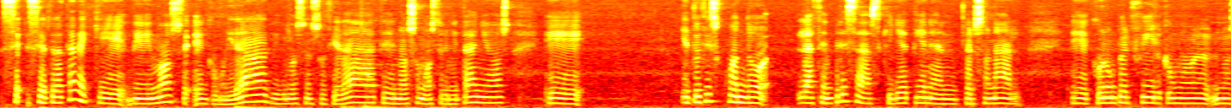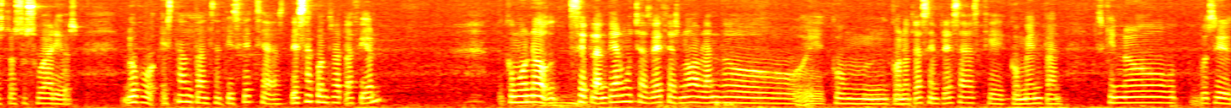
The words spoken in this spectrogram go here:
se, se, trata de que vivimos en comunidad, vivimos en sociedad, eh, no somos ermitaños. Eh, entonces, cuando las empresas que ya tienen personal eh, con un perfil como nuestros usuarios, luego están tan satisfechas de esa contratación, como no se plantean muchas veces, ¿no? Hablando eh, con, con, otras empresas que comentan, es que no, pues, eh,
